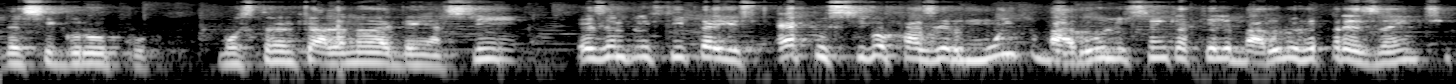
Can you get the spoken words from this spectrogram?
desse grupo, mostrando que, olha, não é bem assim, exemplifica isso. É possível fazer muito barulho sem que aquele barulho represente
